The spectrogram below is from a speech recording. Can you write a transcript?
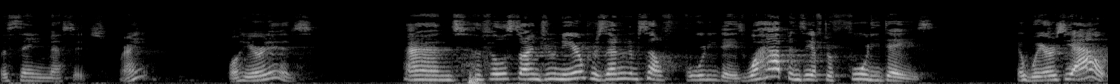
the same message, right? Well, here it is. And the Philistine drew near and presented himself 40 days. What happens after 40 days? It wears you out.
